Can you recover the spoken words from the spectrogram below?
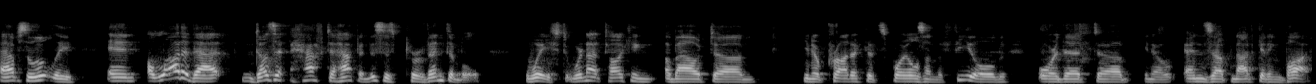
Absolutely. And a lot of that doesn't have to happen. This is preventable waste. We're not talking about um, you know product that spoils on the field or that uh, you know ends up not getting bought.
